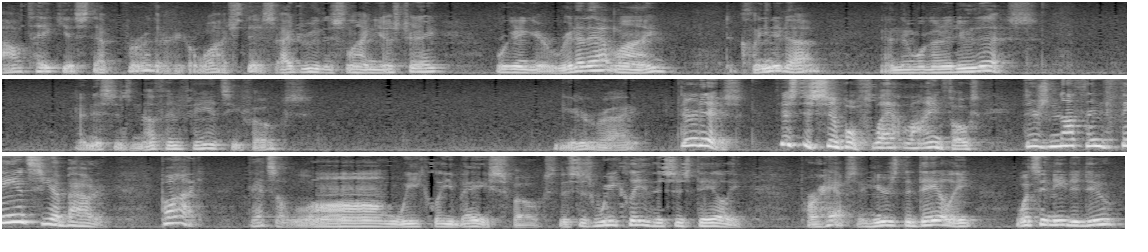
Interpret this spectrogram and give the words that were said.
I'll take you a step further here. Watch this. I drew this line yesterday. We're going to get rid of that line to clean it up, and then we're going to do this. And this is nothing fancy, folks. You're right. There it is. Just a simple flat line, folks. There's nothing fancy about it. But that's a long weekly base, folks. This is weekly, this is daily. Perhaps, and here's the daily. What's it need to do?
